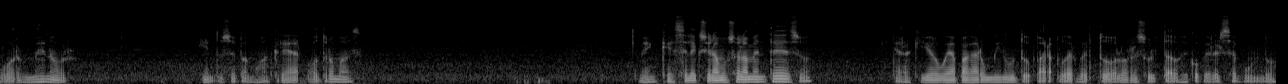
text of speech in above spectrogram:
por menor y entonces vamos a crear otro más. Ven que seleccionamos solamente eso. Y ahora aquí yo lo voy a apagar un minuto para poder ver todos los resultados y copiar el segundo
